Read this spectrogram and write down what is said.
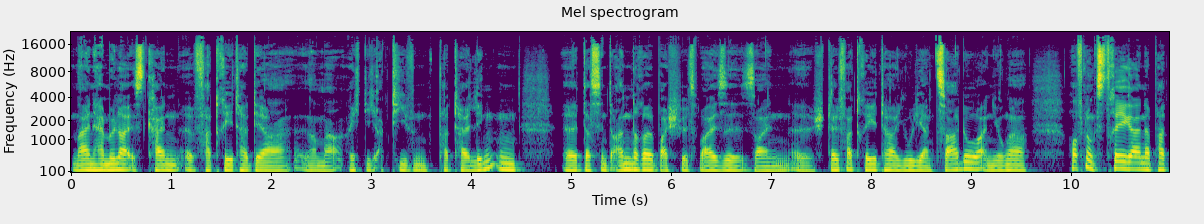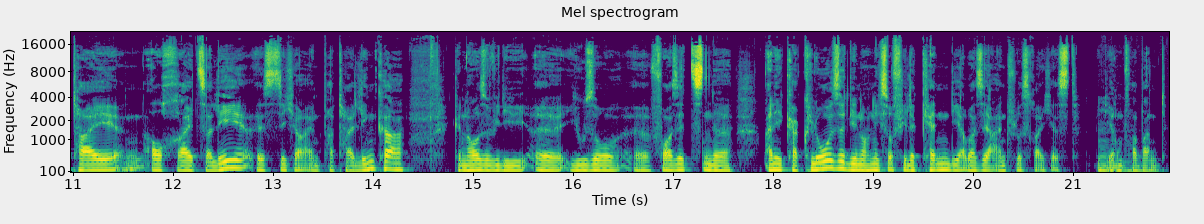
Nein, Herr Müller ist kein äh, Vertreter der sagen wir richtig aktiven Partei Linken. Äh, das sind andere, beispielsweise sein äh, Stellvertreter Julian Zado, ein junger Hoffnungsträger in der Partei. Auch Reit Saleh ist sicher ein Parteilinker, genauso wie die äh, Juso-Vorsitzende Annika Klose, die noch nicht so viele kennen, die aber sehr einflussreich ist mit mhm. ihrem Verband.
